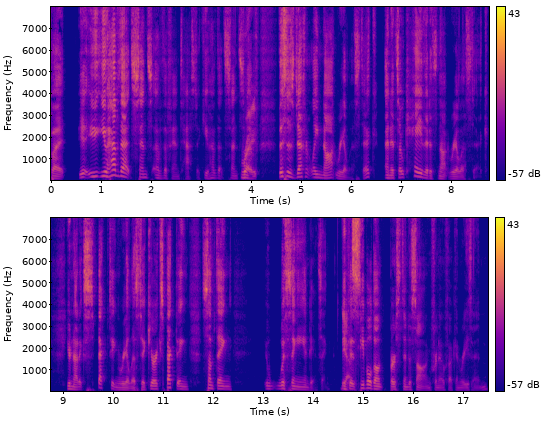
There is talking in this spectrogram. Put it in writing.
but you you have that sense of the fantastic. You have that sense Right. of this is definitely not realistic, and it's okay that it's not realistic. You're not expecting realistic. You're expecting something with singing and dancing because Yes. people don't burst into song for no fucking reason.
